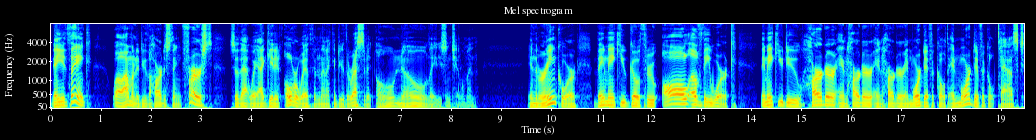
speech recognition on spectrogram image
Now, you'd think, well, I'm going to do the hardest thing first, so that way I get it over with and then I can do the rest of it. Oh, no, ladies and gentlemen. In the Marine Corps, they make you go through all of the work they make you do harder and harder and harder and more difficult and more difficult tasks.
